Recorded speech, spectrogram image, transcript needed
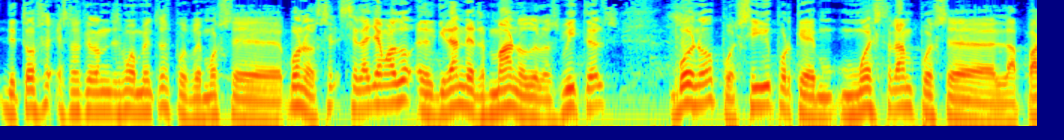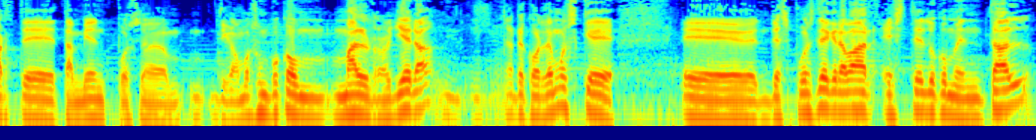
de todos estos grandes momentos, pues vemos, eh, bueno, se, se le ha llamado el gran hermano de los Beatles. Bueno, pues sí, porque muestran pues eh, la parte también, pues eh, digamos un poco mal rollera. Recordemos que eh, después de grabar este documental,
